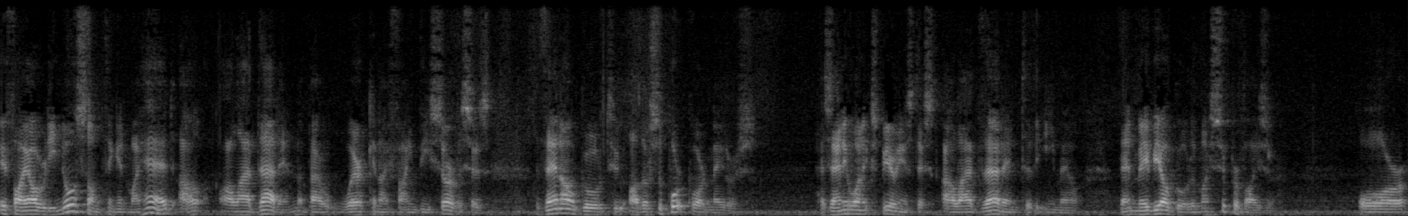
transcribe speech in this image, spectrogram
If I already know something in my head, I'll, I'll add that in about where can I find these services. Then I'll go to other support coordinators. Has anyone experienced this? I'll add that into the email. Then maybe I'll go to my supervisor or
